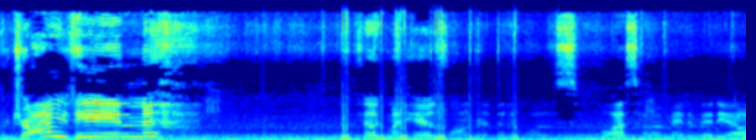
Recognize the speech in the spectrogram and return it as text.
We're driving! I feel like my hair is longer than it was the last time I made a video.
